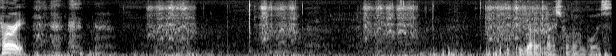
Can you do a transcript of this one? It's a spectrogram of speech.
Hurry. you got a nice one on, boys.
